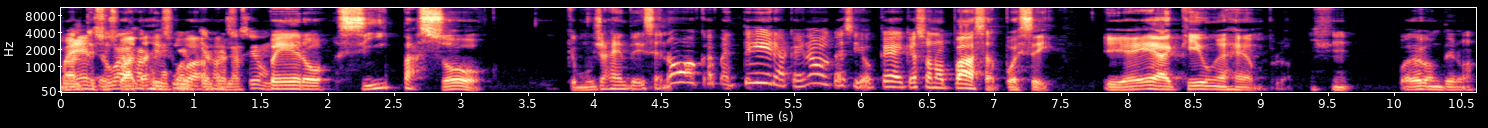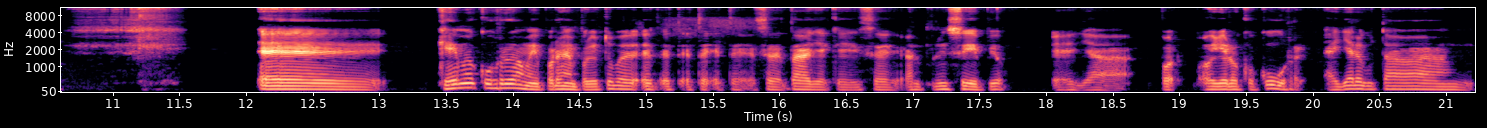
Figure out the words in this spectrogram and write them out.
obviamente, sus altas y como sus bajas, relación. pero sí pasó. Que mucha gente dice, no, que mentira, que no, que sí, ok, que eso no pasa. Pues sí. Y es aquí un ejemplo. Puede continuar. Eh, ¿Qué me ocurrió a mí? Por ejemplo, yo tuve este- este- este- este- ese detalle que hice al principio. Ella, por- oye, lo que ocurre, a ella le gustaban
